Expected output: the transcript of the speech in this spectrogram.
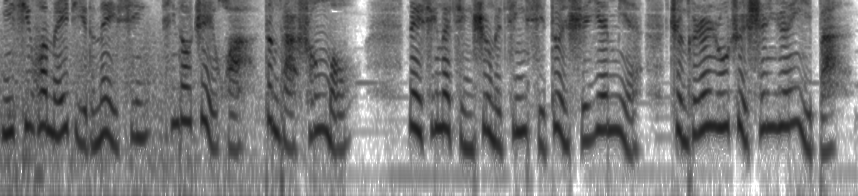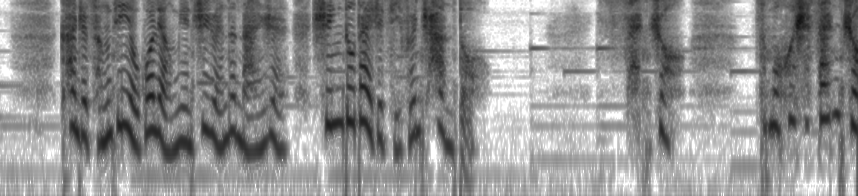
倪清欢没底的内心听到这话，瞪大双眸，内心那仅剩的惊喜顿时湮灭，整个人如坠深渊一般。看着曾经有过两面之缘的男人，声音都带着几分颤抖：“三周，怎么会是三周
